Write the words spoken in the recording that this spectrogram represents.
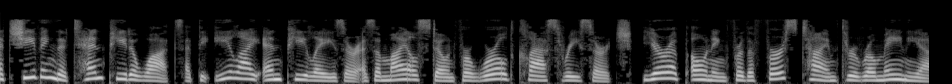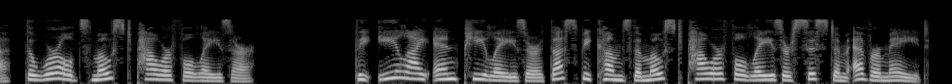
Achieving the 10 petawatts at the ELI NP laser is a milestone for world-class research, Europe owning for the first time through Romania, the world's most powerful laser. The ELI NP laser thus becomes the most powerful laser system ever made.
